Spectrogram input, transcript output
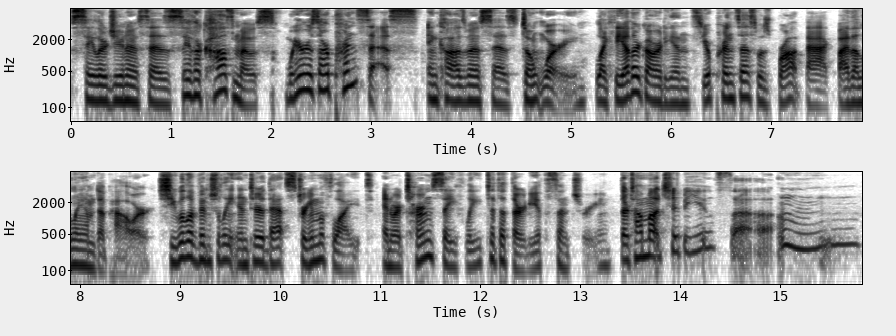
Sailor Juno says, Sailor Cosmos, where is our princess? And Cosmos says, Don't worry. Like the other guardians, your princess was brought back by the Lambda power. She will eventually enter that stream of light and return safely to the 30th century. They're talking about Chibiusa. Mm.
